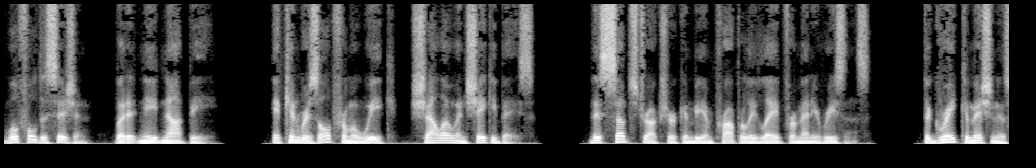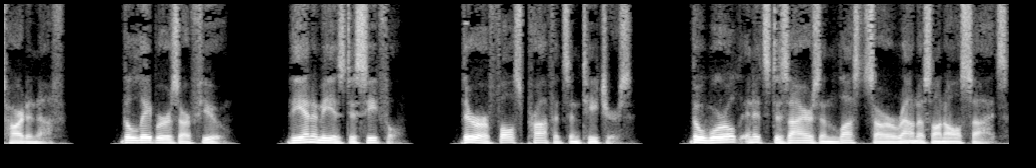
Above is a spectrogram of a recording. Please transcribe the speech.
willful decision, but it need not be. It can result from a weak, shallow, and shaky base. This substructure can be improperly laid for many reasons. The Great Commission is hard enough. The laborers are few. The enemy is deceitful. There are false prophets and teachers. The world and its desires and lusts are around us on all sides.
